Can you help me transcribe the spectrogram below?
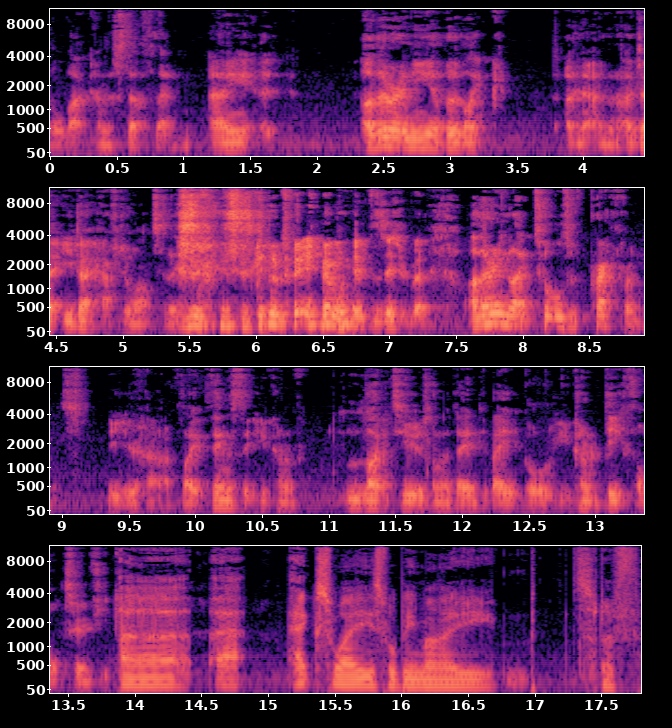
all that kind of stuff, then, I mean, are there any other like? I don't, I don't, you don't have to answer this. this is going to put you in a weird position. But are there any like tools of preference that you have, like things that you kind of like to use on a daily basis, or you kind of default to if you can? Uh, uh, X-Ways will be my sort of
